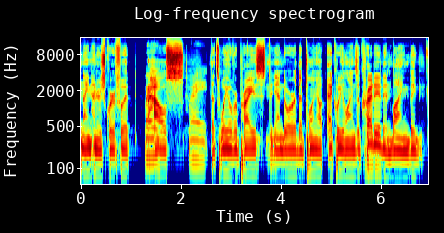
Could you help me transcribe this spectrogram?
900 square foot Right. house Right. that's way overpriced, and or they're pulling out equity lines of credit and buying big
